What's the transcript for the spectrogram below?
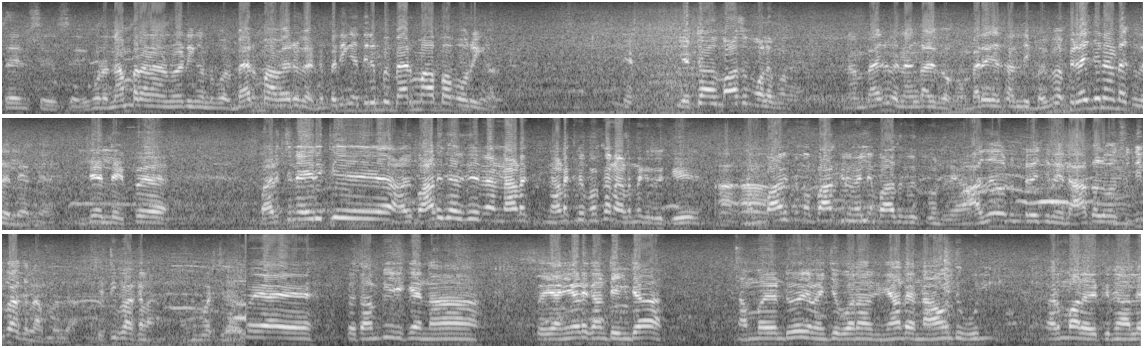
சரி சரி சரி. உங்களோட நம்பரை நான் வேடி கொண்டு போகிறேன் பெர்மா வருவேன் இப்போ நீங்கள் திருப்பி பெர்மாப்பா போகிறீங்க எட்- எட்டாவது மாதம் போல போங்க நான் வருவேன் நங்காளி பக்கம் பிறகு சந்திப்போம். இப்போ பிரச்சனை நடக்குது இல்லையாங்க இல்லை இல்லை. இப்போ பிரச்சனை இருக்கு. அது பாட்டுக்கு இருக்கு நான் நடக் நடக்கிற பக்கம் நடந்துக்கிட்டு இருக்கு. நம்ம நம்ம பார்க்குற வேலையும் பார்த்துக்கிட்டு பண்ணுறேன் அது ஒன்றும் பிரச்சனை இல்லை. வந்து சுற்றி பார்க்கலாம் இல்லை? சுற்றி பார்க்கலாம். ஒன்றும் பிரச்சனை இப்போ இப்போ தம்பி இருக்கேன் நான். இப்போ என்னோட காண்டிங்கிட்டா நம்ம ரெண்டு பேரும் வெஞ்ச போகிறோம் ஏன்டா நான் வந்து உள் வருமானம் இருக்கிறனால.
